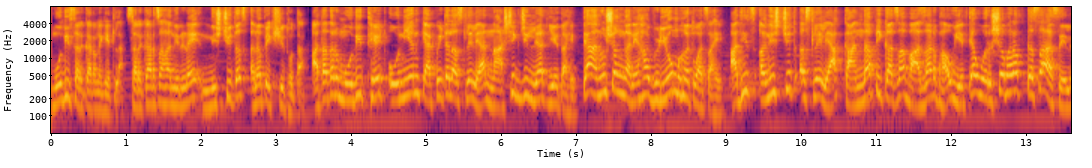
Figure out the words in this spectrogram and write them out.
मोदी सरकारनं घेतला. सरकारचा हा निर्णय निश्चितच अनपेक्षित होता. आता तर मोदी थेट ओनियन कॅपिटल असलेल्या नाशिक जिल्ह्यात येत आहेत. त्या अनुषंगाने हा व्हिडिओ महत्वाचं आहे. आधीच अनिश्चित असलेल्या कांदा पिकाचा बाजारभाव येत्या वर्षभरात कसा असेल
